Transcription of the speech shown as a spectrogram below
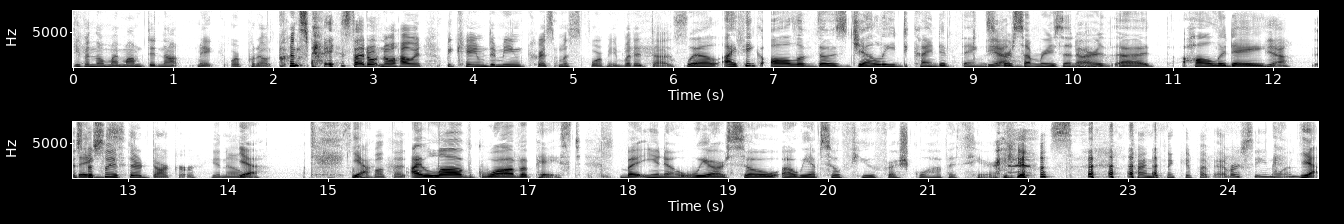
even though my mom did not make or put out quince paste. I don't know how it became to mean Christmas for me, but it does. Well, I think all of those jellied kind of things, Yeah. for some reason, Yeah. are uh, holiday. Yeah, especially things. if they're darker, you know. Yeah. Something yeah. about that. I love guava paste, but you know we are so uh, we have so few fresh guavas here. yes. Trying to think if I've ever seen one. yeah,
